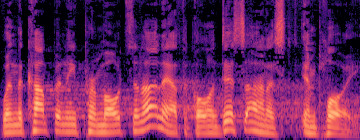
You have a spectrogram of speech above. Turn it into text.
when the company promotes an unethical and dishonest employee.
